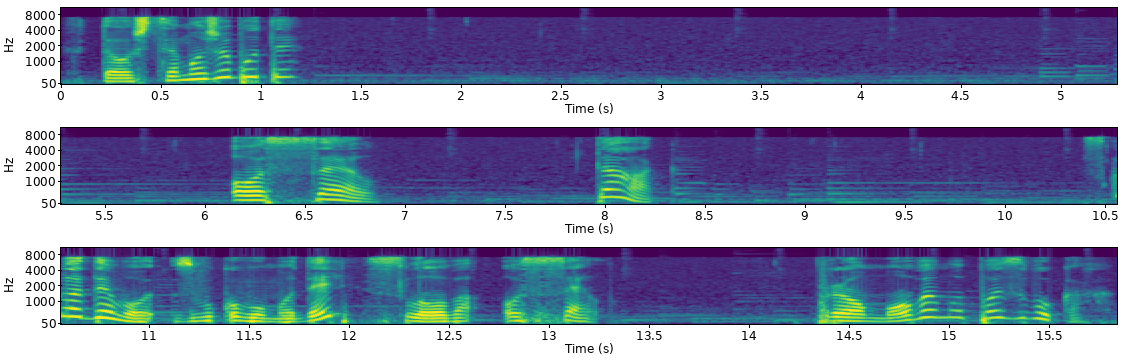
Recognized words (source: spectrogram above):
Хто ж це може бути? Осел. Так. Складемо звукову модель слова осел. Промовимо по звуках.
